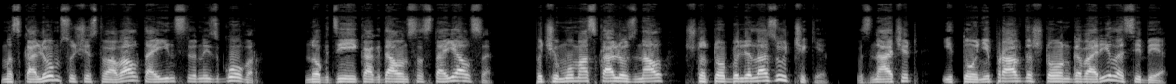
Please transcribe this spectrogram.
москалем существовал таинственный сговор. Но где и когда он состоялся? Почему москаль узнал, что то были лазутчики? Значит, и то неправда, что он говорил о себе,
